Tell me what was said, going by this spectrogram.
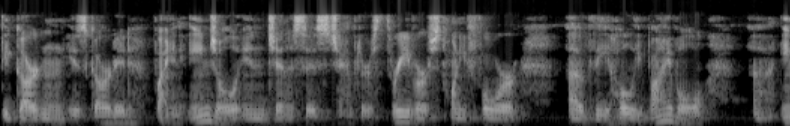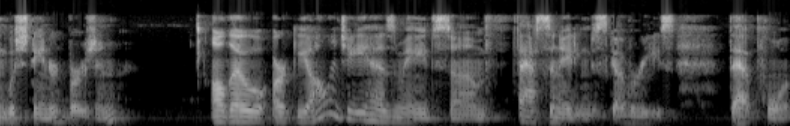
the garden is guarded by an angel in Genesis chapter 3, verse 24 of the Holy Bible, uh, English Standard Version. Although archaeology has made some fascinating discoveries that po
